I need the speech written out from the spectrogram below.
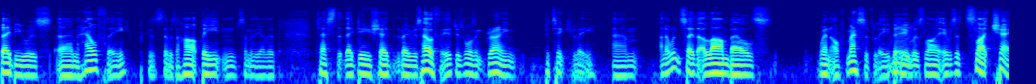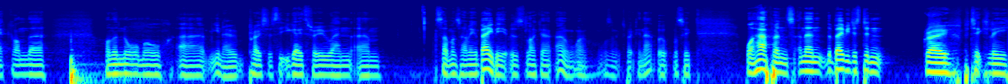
baby was um, healthy because there was a heartbeat and some of the other tests that they do showed that the baby was healthy. It just wasn't growing particularly. Um, and I wouldn't say that alarm bells went off massively, but it Mm. was like it was a slight check on the on the normal uh, you know process that you go through when um, someone's having a baby. It was like a oh well, I wasn't expecting that, but we'll see what happens. And then the baby just didn't grow particularly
